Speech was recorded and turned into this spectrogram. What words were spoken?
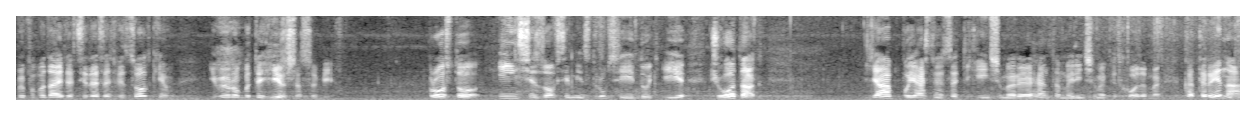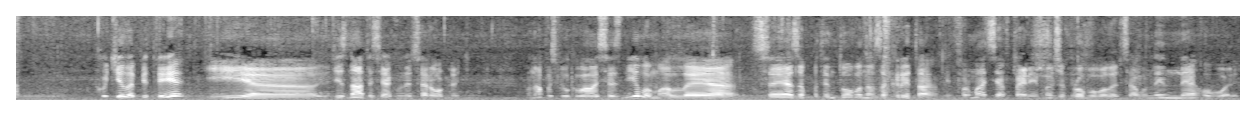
Ви попадаєте в ці 10% і ви робите гірше собі. Просто інші зовсім інструкції йдуть. І чого так? Я пояснюю це тільки іншими реагентами, іншими підходами. Катерина хотіла піти і е, дізнатися, як вони це роблять. Вона поспілкувалася з Нілом, але це запатентована закрита інформація в пері. Ми вже пробували це, вони не говорять.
